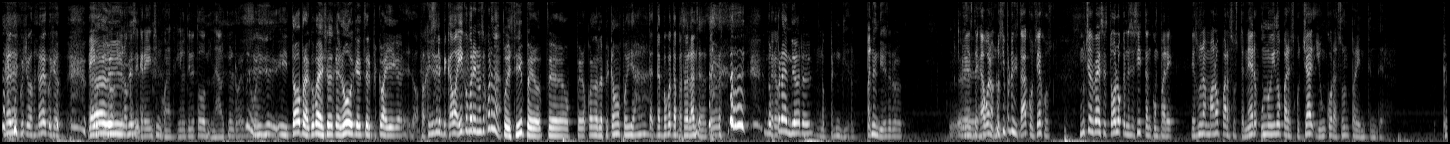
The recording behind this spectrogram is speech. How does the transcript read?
No se escuchó, no se escuchó. Y uno, que se cree en chingona, que lo tiene todo dominado y todo el rollo, pero y, bueno. y- y todo para culpa de eso, que no, que se le picó ahí. güey. No, ¿Para qué se le picaba ahí, compadre? ¿No se acuerda? Pues sí, pero, pero, pero cuando le picamos, pues ya T- Tampoco te ha pasado lanza. no prendió. ¿no? No prendió, no rollo. Eh, Este, ah, bueno, no siempre necesitaba consejos. Muchas veces todo lo que necesitan, compadre, es una mano para sostener, un oído para escuchar y un corazón para entender. que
